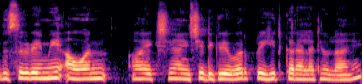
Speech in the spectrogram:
दुसरीकडे मी अवन एकशे ऐंशी डिग्रीवर प्रीहीट करायला ठेवलं आहे.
